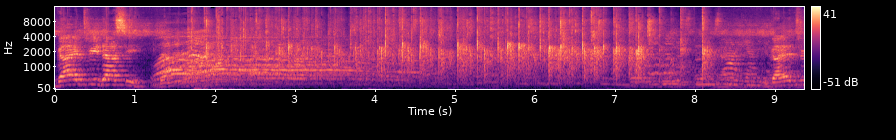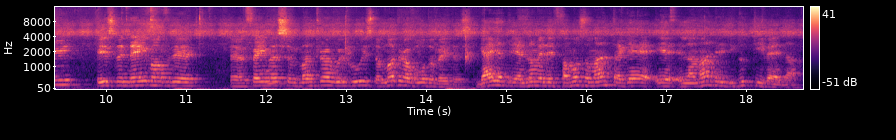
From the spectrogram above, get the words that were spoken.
Gayatri Dasi. Gayatri is the name of the uh, famous mantra wh- who is the mother of all the Vedas. Gayatri è il nome del famoso mantra che è la madre di tutti i Veda.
